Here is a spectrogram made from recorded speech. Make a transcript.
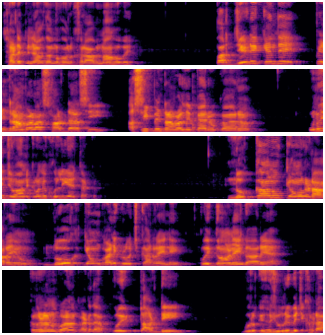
ਸਾਡੇ ਪੰਜਾਬ ਦਾ ਮਾਹੌਲ ਖਰਾਬ ਨਾ ਹੋਵੇ। ਪਰ ਜਿਹੜੇ ਕਹਿੰਦੇ ਭਿੰਡਰਾਂ ਵਾਲਾ ਸਾਡਾ ਸੀ ਅਸੀਂ ਭਿੰਡਰਾਂ ਵਾਲੇ ਦੇ ਪੈਰੋਕਾਰ ਹਾਂ ਉਹਨਾਂ ਦੀ ਜਵਾਨ ਕਿਉਂ ਨਹੀਂ ਖੁੱਲੀ ਅਜੇ ਤੱਕ? ਲੋਕਾਂ ਨੂੰ ਕਿਉਂ ਲੜਾ ਰਹੇ ਹੋ? ਲੋਕ ਕਿਉਂ ਗਾਲੀ ਗਲੋਚ ਕਰ ਰਹੇ ਨੇ? ਕੋਈ ਗਾਣੇ ਗਾ ਰਿਹਾ ਹੈ, ਕੰਗਣਾ ਨੂੰ ਗਾਲਾਂ ਕੱਢਦਾ ਕੋਈ ਢਾਡੀ ਗੁਰੂ ਕੀ ਹਜ਼ੂਰੀ ਵਿੱਚ ਖੜਾ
